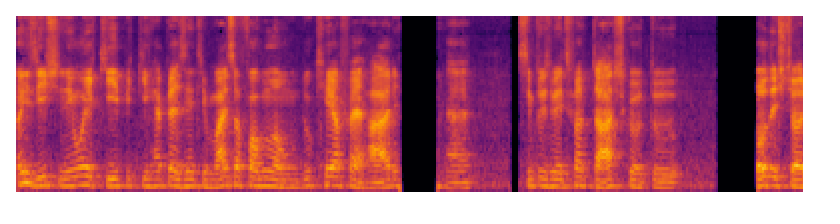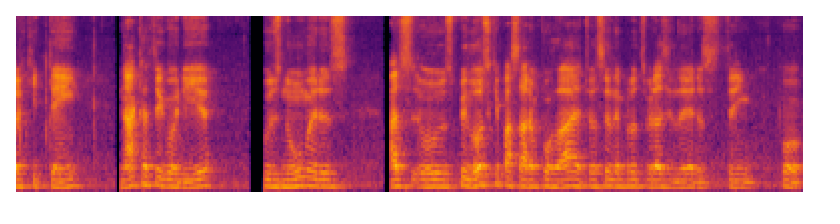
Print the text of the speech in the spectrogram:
não existe nenhuma equipe que represente mais a Fórmula 1 do que a Ferrari. É simplesmente fantástico tu, toda a história que tem na categoria os números, as, os pilotos que passaram por lá, então você lembrou dos brasileiros, tem, pô,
